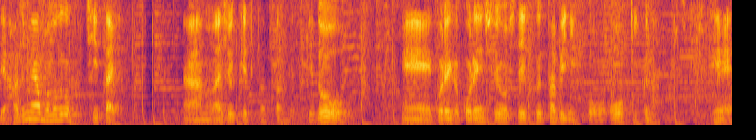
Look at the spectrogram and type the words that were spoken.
で初めはものすごく小さいあの内出血だったんですけど、えー、これがこう練習をしていくたびにこう大きくなってきてきて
